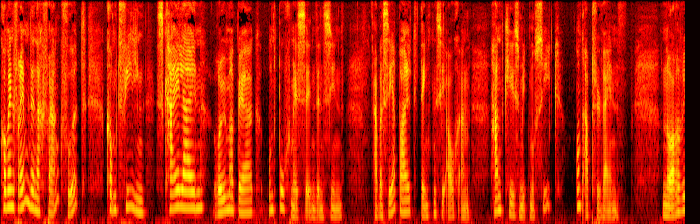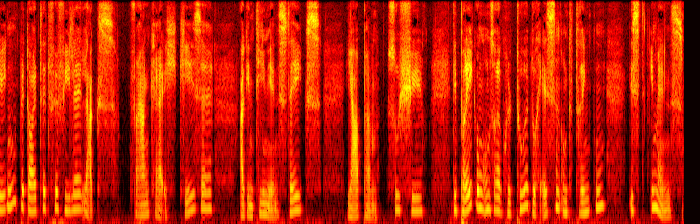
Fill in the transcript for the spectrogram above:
Kommen Fremde nach Frankfurt, kommt vielen Skyline, Römerberg und Buchmesse in den Sinn. Aber sehr bald denken sie auch an Handkäse mit Musik und Apfelwein. Norwegen bedeutet für viele Lachs, Frankreich Käse, Argentinien Steaks, Japan Sushi. Die Prägung unserer Kultur durch Essen und Trinken ist immens.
